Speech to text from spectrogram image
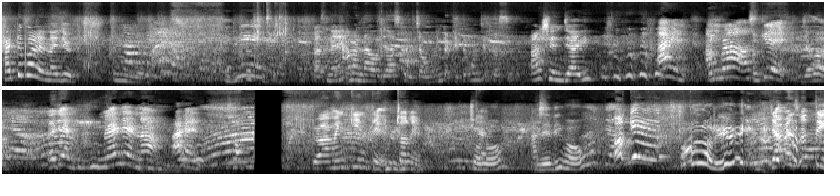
খাইতে পারে না যে আমার যে চাউমিনটা খেতে মন চাইতেছে আসেন যাই আমরা আজকে যাবা এই যে মেনে না আইন রামেন কিনতে চলেন। চলো রেডি হও। ওকে। আল্লাহ রে। যাবেন সত্যি।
